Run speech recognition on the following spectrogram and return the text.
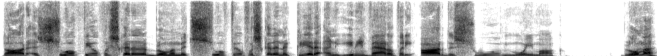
Daar is soveel verskillende blomme met soveel verskillende kleure in hierdie wêreld wat die aarde so mooi maak. Blomme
